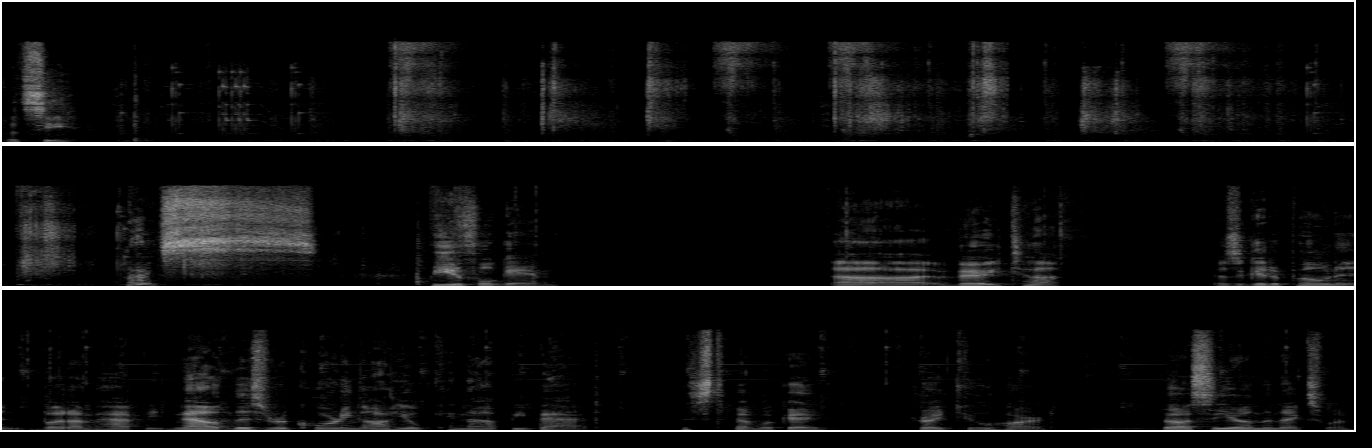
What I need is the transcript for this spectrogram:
Let's see. Nice. Beautiful game. Uh, very tough. It was a good opponent, but I'm happy. Now, this recording audio cannot be bad this time, okay? Tried too hard. So I'll see you on the next one.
